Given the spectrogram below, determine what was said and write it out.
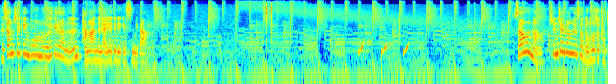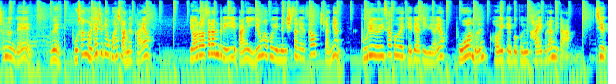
배상책임 보험으로 해결하는 방안을 알려드리겠습니다. 사우나, 찜질방에서 넘어져 다쳤는데 왜 보상을 해주려고 하지 않을까요? 여러 사람들이 많이 이용하고 있는 시설의 사업주라면 불의의 사고에 대비하기 위하여 보험은 거의 대부분 가입을 합니다. 즉,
